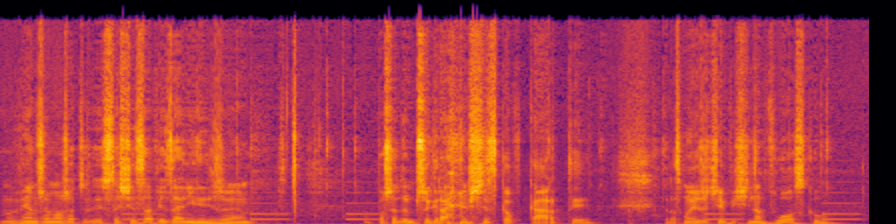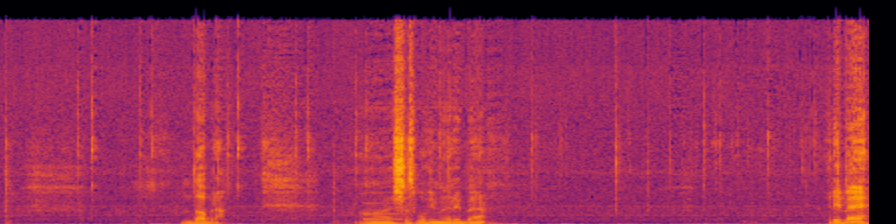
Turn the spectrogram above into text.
No wiem, że może jesteście zawiedzeni, że poszedłem, przegrałem wszystko w karty. Teraz moje życie wisi na włosku. Dobra. No, jeszcze złowimy rybę. Rybę!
